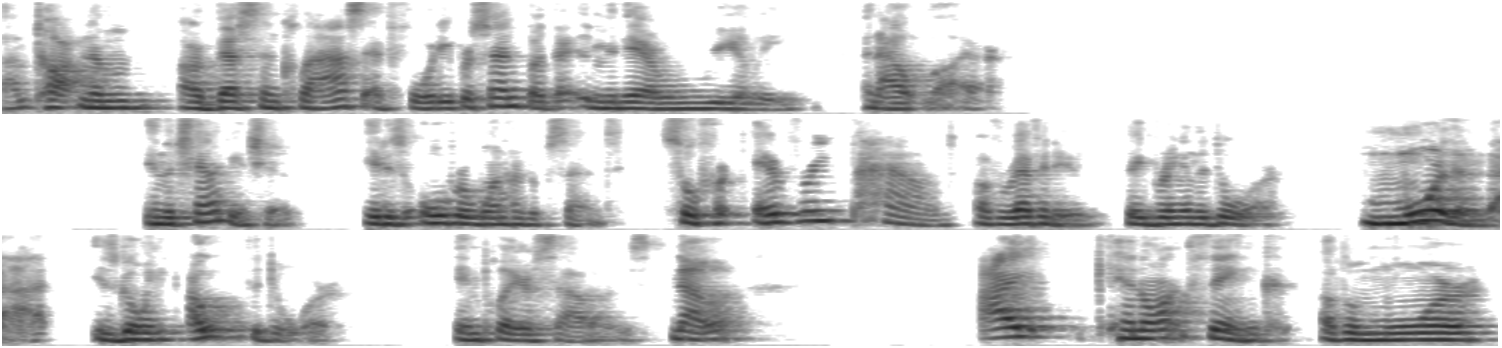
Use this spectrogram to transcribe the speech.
Um, Tottenham are best in class at 40%, but they, I mean, they are really an outlier. In the championship, it is over 100%. So for every pound of revenue they bring in the door, more than that is going out the door in player salaries. Now, I cannot think of a more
